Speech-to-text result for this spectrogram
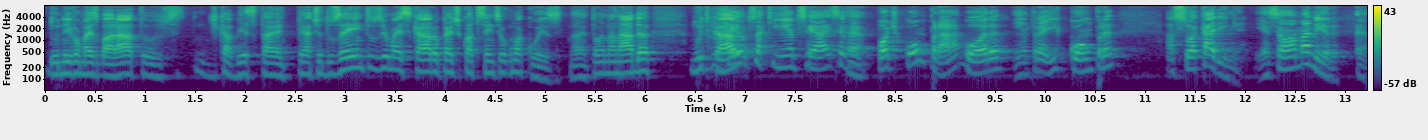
do nível mais barato, de cabeça está perto de 200 e o mais caro perto de 400 e alguma coisa. Né? Então não é nada muito de 200 caro. a 500 reais você é. vai, pode comprar agora, entra aí, compra a sua carinha. Essa é uma maneira. É.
